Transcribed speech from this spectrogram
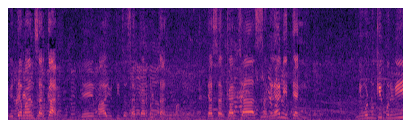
विद्यमान सरकार जे महायुतीचं सरकार म्हणतात त्या सरकारच्या सगळ्या नेत्यांनी निवडणुकीपूर्वी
